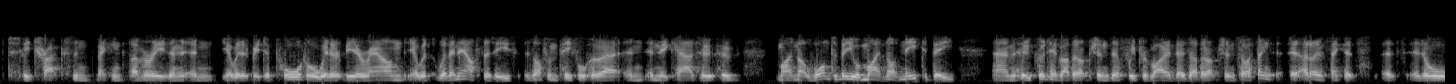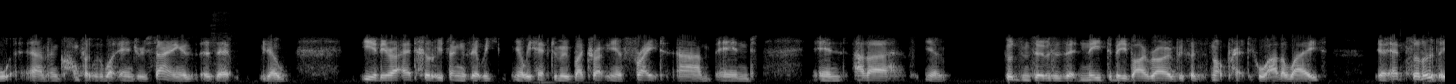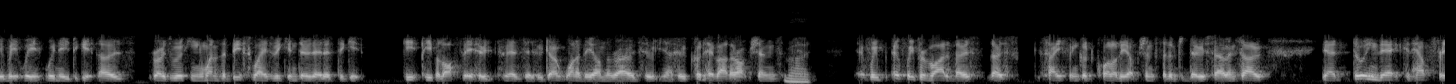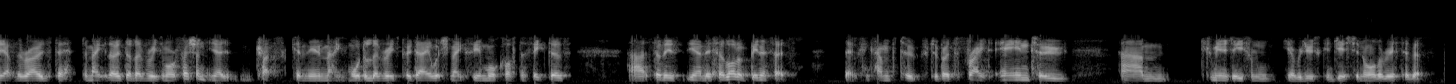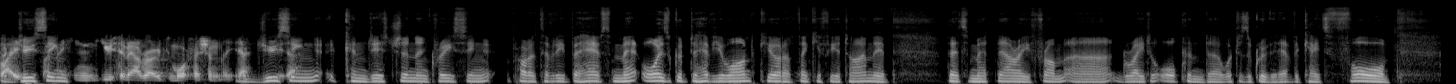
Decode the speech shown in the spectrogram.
particularly trucks and making deliveries, and, and you know, whether it be to port or whether it be around you know, within our cities, is often people who are in, in their cars who, who might not want to be or might not need to be, um, who could have other options if we provided those other options. So I think I don't think it's it's at all um, in conflict with what Andrew's saying. Is, is that you know, yeah, there are absolutely things that we you know we have to move by truck, you know, freight um, and and other you know goods and services that need to be by road because it's not practical other ways yeah, absolutely. We, we, we need to get those roads working, and one of the best ways we can do that is to get get people off there who who, who don't want to be on the roads, who you know who could have other options. Right. If we if we provided those those safe and good quality options for them to do so, and so. Yeah, doing that can help free up the roads to, to make those deliveries more efficient. You know, trucks can then make more deliveries per day, which makes them more cost effective. Uh, so there's you know there's a lot of benefits that can come to, to both freight and to um, community from you know, reduced congestion, all the rest of it, by, reducing, by making use of our roads more efficiently. Yeah, reducing congestion, increasing productivity, perhaps. Matt, always good to have you on. Kia ora, thank you for your time there. That's Matt Lowry from uh, Greater Auckland, uh, which is a group that advocates for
